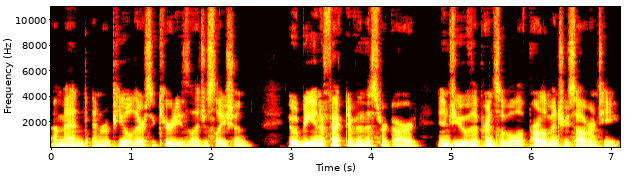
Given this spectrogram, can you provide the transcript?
amend, and repeal their securities legislation, it would be ineffective in this regard in view of the principle of parliamentary sovereignty.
